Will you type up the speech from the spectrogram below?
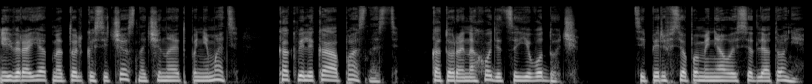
и, вероятно, только сейчас начинает понимать, как велика опасность, в которой находится его дочь. Теперь все поменялось и для Тони.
